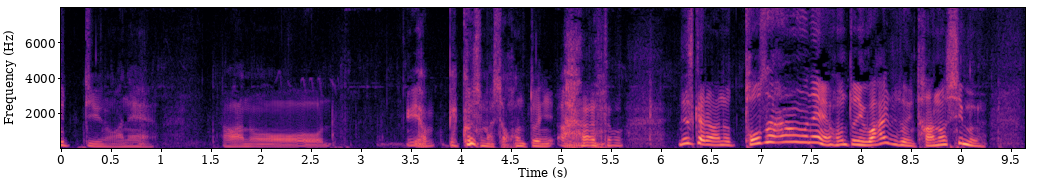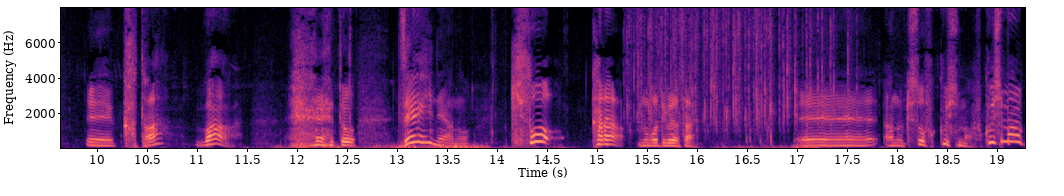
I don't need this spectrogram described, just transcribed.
うっていうのがね、あのー、いや、びっくりしました、本当に。あの、ですから、あの、登山をね、本当にワイルドに楽しむ、えー、方は、えっと、ぜひね、あの、基礎から登ってください。えー、あの、基礎福島。福島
